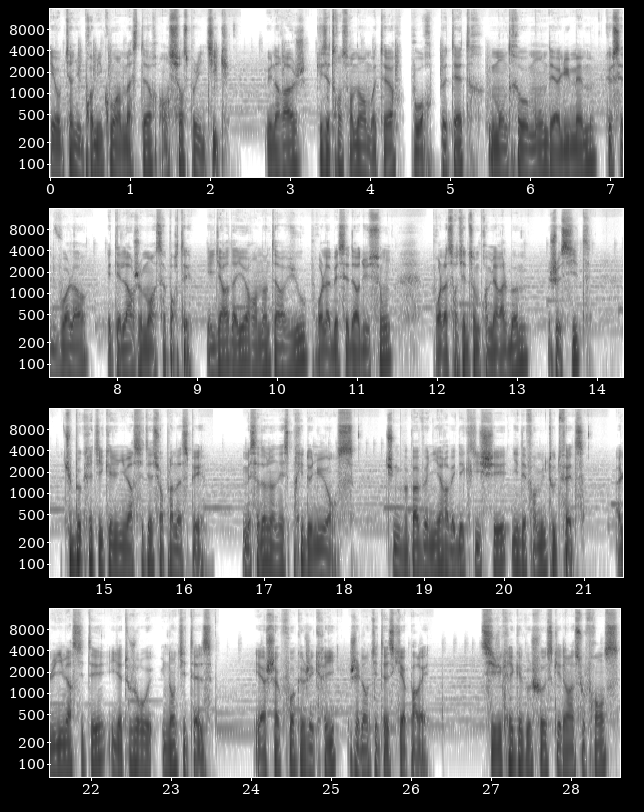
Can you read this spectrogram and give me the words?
et obtient du premier coup un master en sciences politiques. Une rage qui s'est transformée en moteur pour peut-être montrer au monde et à lui-même que cette voie-là était largement à sa portée. Il dira d'ailleurs en interview pour l'ABCDR du son, pour la sortie de son premier album, je cite Tu peux critiquer l'université sur plein d'aspects, mais ça donne un esprit de nuance. Tu ne peux pas venir avec des clichés ni des formules toutes faites. À l'université, il y a toujours une antithèse. Et à chaque fois que j'écris, j'ai l'antithèse qui apparaît. Si j'écris quelque chose qui est dans la souffrance,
